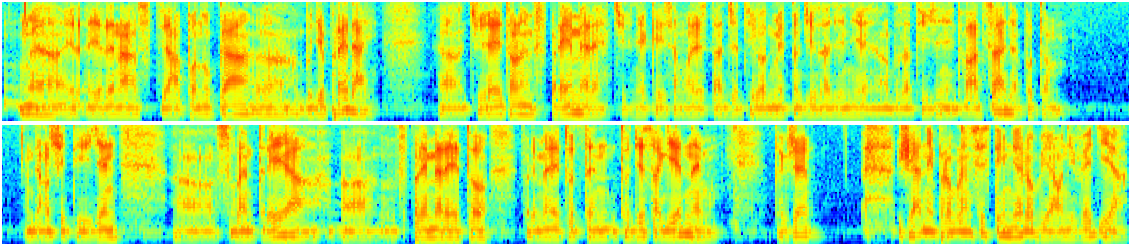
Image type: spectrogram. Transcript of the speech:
11. ponuka bude predaj. Čiže je to len v priemere. Čiže niekedy sa môže stať, že tých odmietnutí za deň je, alebo za týždeň je 20 a potom ďalší týždeň sú len 3 a, a v priemere je to, v priemere je to, ten, to 10 k jednému. Takže žiadny problém si s tým nerobia. Oni vedia,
